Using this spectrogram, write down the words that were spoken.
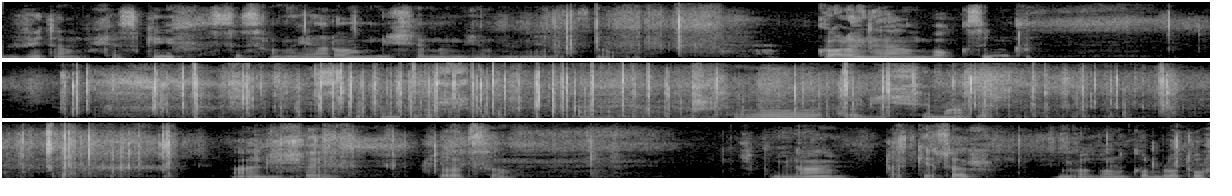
Witam wszystkich, z tej strony Jaro. Dzisiaj będziemy mieli znowu kolejny unboxing. Co to dzisiaj mamy. A dzisiaj, to co wspominałem, takie coś, urządzonko Bluetooth,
